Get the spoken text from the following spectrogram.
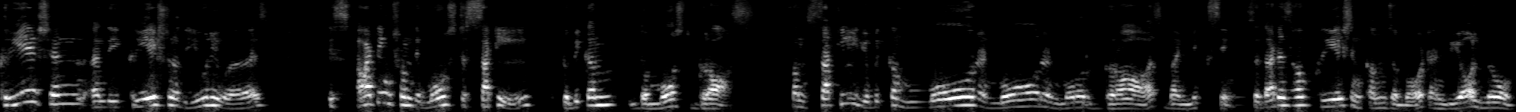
creation and the creation of the universe is starting from the most subtle to become the most gross. from subtle you become more and more and more gross by mixing so that is how creation comes about and we all know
